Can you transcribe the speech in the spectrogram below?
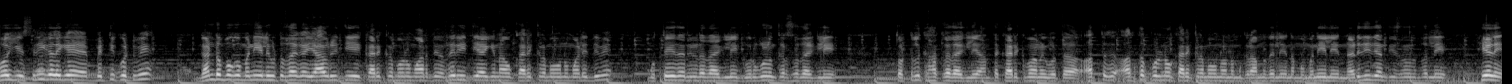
ಹೋಗಿ ಶ್ರೀಗಳಿಗೆ ಭೇಟಿ ಕೊಟ್ವಿ. ಗಂಡು ಮಗು ಮನೆಯಲ್ಲಿ ಹುಟ್ಟಿದಾಗ ಯಾವ ರೀತಿ ಕಾರ್ಯಕ್ರಮವನ್ನು ಮಾಡ್ತೀವಿ, ಅದೇ ರೀತಿಯಾಗಿ ನಾವು ಕಾರ್ಯಕ್ರಮವನ್ನು ಮಾಡಿದ್ದೀವಿ. ಮುತ್ತೈದರ ನೀಡೋದಾಗಲಿ, ಗುರುಗಳನ್ನ ಕರೆಸೋದಾಗಲಿ, ತೊಟ್ಟಲಕ್ಕೆ ಹಾಕೋದಾಗಲಿ ಅಂಥ ಕಾರ್ಯಕ್ರಮ ಇವತ್ತು ಅರ್ಥ, ಅರ್ಥಪೂರ್ಣ ಕಾರ್ಯಕ್ರಮವನ್ನು ನಮ್ಮ ಗ್ರಾಮದಲ್ಲಿ, ನಮ್ಮ ಮನೆಯಲ್ಲಿ ನಡೆದಿದೆ ಅಂತ ಈ ಸಂದರ್ಭದಲ್ಲಿ ಹೇಳಿ.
